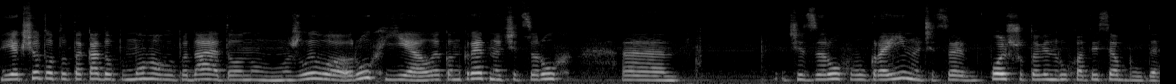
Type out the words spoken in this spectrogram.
якщо тут така допомога випадає, то ну, можливо рух є, але конкретно чи це рух. Е, чи це рух в Україну, чи це в Польщу, то він рухатися буде.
